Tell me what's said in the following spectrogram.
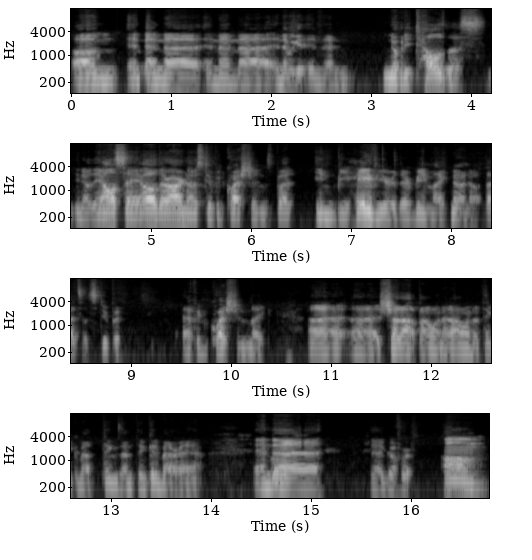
Um, and then uh, and then uh, and then we get and then nobody tells us. You know, they all say, "Oh, there are no stupid questions," but in behavior, they're being like, "No, no, that's a stupid effing question." Like, uh, uh, shut up! I want to I want to think about things I'm thinking about right now. And uh, yeah, go for it. Um,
